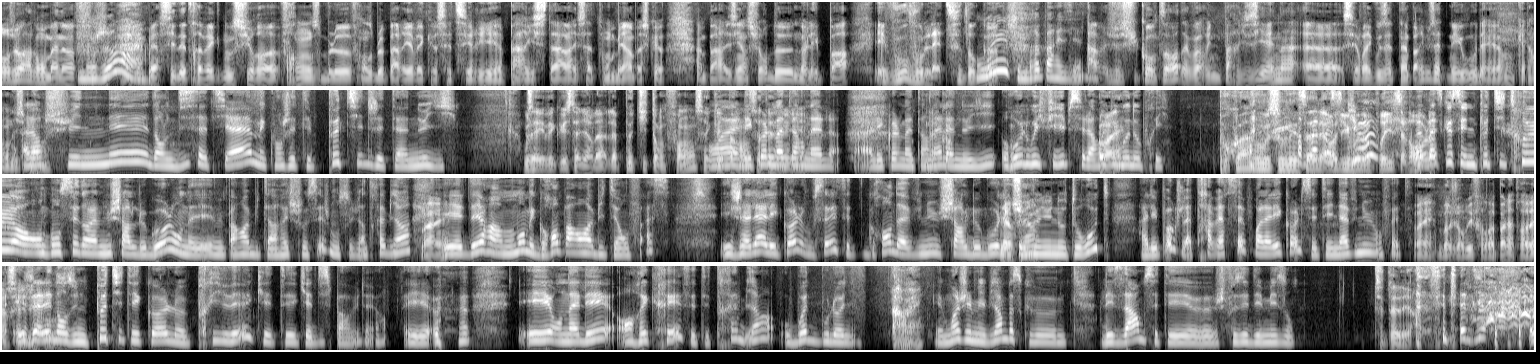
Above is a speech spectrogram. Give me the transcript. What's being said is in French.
Bonjour Anne Romanoff. Bonjour. Merci d'être avec nous sur euh, France Bleu, France Bleu Paris avec cette série euh, Paris Star et ça tombe bien parce que un Parisien sur deux ne l'est pas et vous vous l'êtes. Donc oui, je suis une vraie Parisienne. Ah, je suis content d'avoir une Parisienne. Euh, c'est vrai que vous êtes un Paris. Vous êtes né où d'ailleurs? Dans quel arrondissement? Alors je suis née dans le 17e et quand j'étais petite j'étais à Neuilly. Vous avez vécu, c'est-à-dire la, petite enfance avec les parents l'école maternelle, à l'école maternelle à Neuilly, rue Louis-Philippe, c'est la rue du Monoprix. Pourquoi vous vous souvenez de ça, la rue du Monoprix C'est drôle. Bah, parce que c'est une petite rue engoncée dans l'avenue Charles de Gaulle. On est, mes parents habitaient un rez-de-chaussée, je m'en souviens très bien. Et d'ailleurs, à un moment, mes grands-parents habitaient en face. Et j'allais à l'école, vous savez, cette grande avenue Charles de Gaulle, qui est devenue une autoroute. À l'époque, je la traversais pour aller à l'école. C'était une avenue, en fait. Ouais, bah aujourd'hui, il faudrait pas la traverser. Et j'allais dans une petite école privée qui était, qui a disparu d'ailleurs. Et, et on allait en récré, c'était très bien, au bois de Boulogne. Ah ouais. Et moi j'aimais bien parce que les arbres, c'était, euh, je faisais des maisons. C'est-à-dire C'est-à-dire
